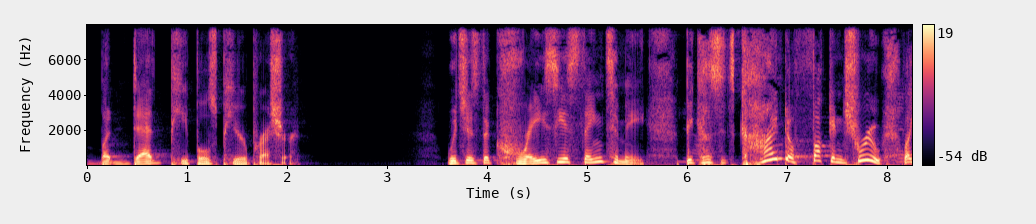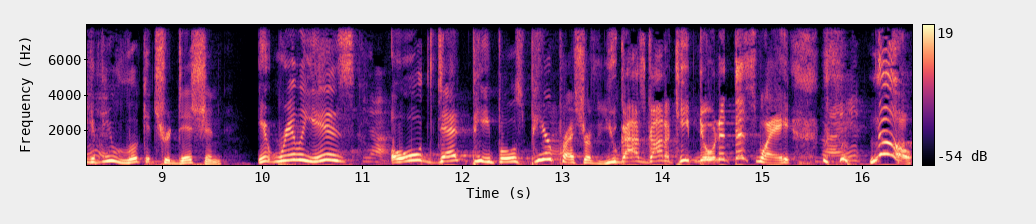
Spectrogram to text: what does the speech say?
but dead people's peer pressure. Which is the craziest thing to me because it's kind of fucking true. like, if you look at tradition, it really is Yeah. old dead people's peer pressure. Of, you guys got to keep doing it this way. Right. no,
